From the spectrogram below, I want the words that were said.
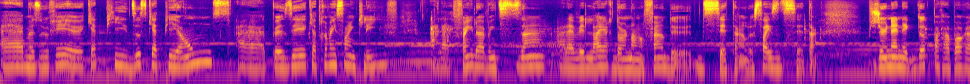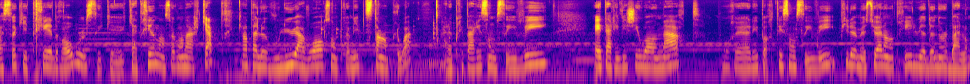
Elle mesurait 4 euh, pieds 10, 4 pieds 11. Elle pesait 85 livres à la fin, à 26 ans, elle avait l'air d'un enfant de 17 ans, 16-17 ans. Puis j'ai une anecdote par rapport à ça qui est très drôle, c'est que Catherine, en secondaire 4, quand elle a voulu avoir son premier petit emploi, elle a préparé son CV, est arrivée chez Walmart pour aller porter son CV, puis le monsieur à l'entrée lui a donné un ballon.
